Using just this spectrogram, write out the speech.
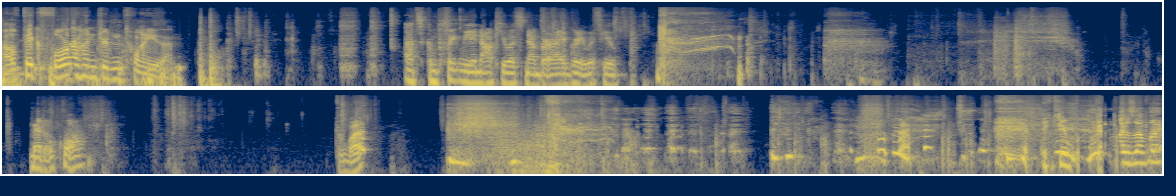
I'll pick four hundred and twenty then. That's a completely innocuous number. I agree with you. Metal Claw. What? Did you break up or something?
